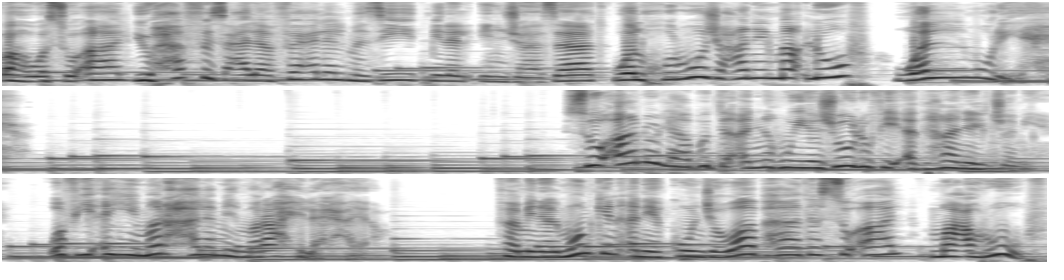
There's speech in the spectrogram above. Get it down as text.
فهو سؤال يحفز على فعل المزيد من الإنجازات والخروج عن المألوف والمريح. سؤال لابد أنه يجول في أذهان الجميع وفي أي مرحلة من مراحل الحياة. فمن الممكن أن يكون جواب هذا السؤال معروف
